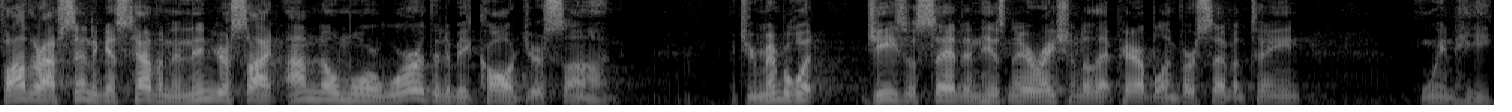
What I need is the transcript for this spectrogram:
Father, I've sinned against heaven, and in your sight I'm no more worthy to be called your son. But you remember what Jesus said in his narration of that parable in verse 17? When he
